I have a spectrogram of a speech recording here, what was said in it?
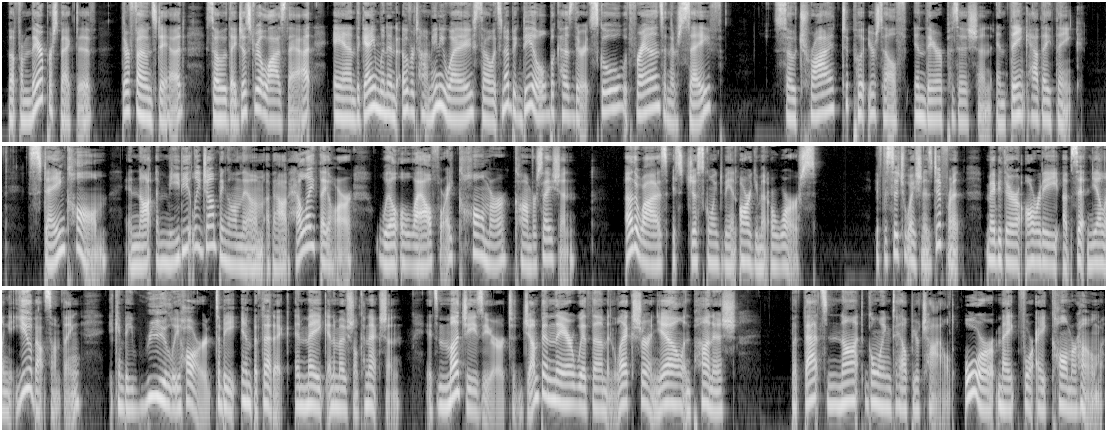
But from their perspective, their phone's dead. So they just realized that. And the game went into overtime anyway. So it's no big deal because they're at school with friends and they're safe. So try to put yourself in their position and think how they think. Staying calm and not immediately jumping on them about how late they are will allow for a calmer conversation. Otherwise, it's just going to be an argument or worse. If the situation is different, maybe they're already upset and yelling at you about something, it can be really hard to be empathetic and make an emotional connection. It's much easier to jump in there with them and lecture and yell and punish, but that's not going to help your child or make for a calmer home.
